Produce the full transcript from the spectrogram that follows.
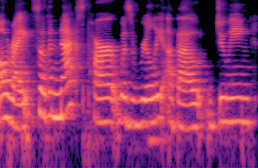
All right so the next part was really about doing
